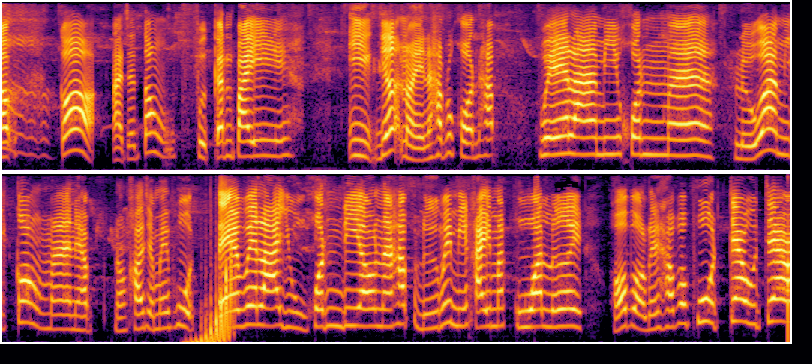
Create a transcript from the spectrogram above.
ครับ ก็อาจจะต้องฝึกกันไปอีกเยอะหน่อยนะครับ ทุกคนครับ เวลามีคนมา หรือว่ามีกล้องมาเนี่ยครับน้องเขาจะไม่พูด แต่เวลาอยู่คนเดียวนะครับ หรือไม่มีใครมากวนเลยขอบอกเลยครับว่าพูดเจ้าเจ้า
